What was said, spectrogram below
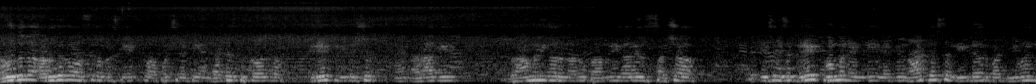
అరుదుగా అరుదుగా వస్తున్న ఒక state opportunity and that is because of great leadership and అలాగే బ్రాహ్మణి గారు ఉన్నారు. Brahmani garu is such is is a great women అండి. Like not just a leader but even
